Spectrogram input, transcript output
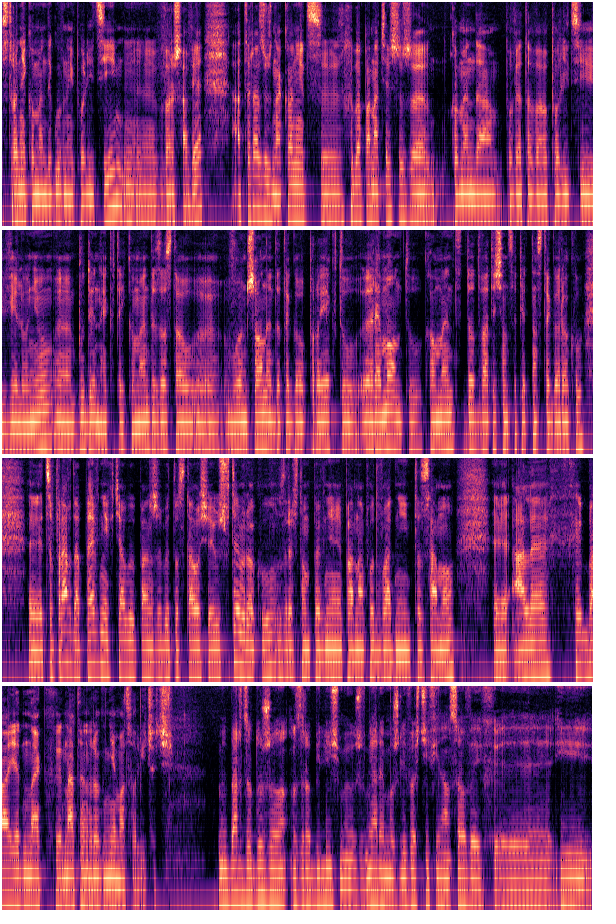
stronie Komendy Głównej Policji y, w Warszawie. A teraz już na koniec y, chyba Pana cieszy, że Komenda Powiatowa Policji w Wieluniu, y, budynek tej komendy został włączony do tego projektu remontu komend do 2015 roku. Co prawda pewnie chciałby Pan, żeby to stało się już w tym roku, zresztą pewnie Pana podwładni to samo, ale chyba jednak na ten rok nie ma co liczyć. My bardzo dużo zrobiliśmy już w miarę możliwości finansowych i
